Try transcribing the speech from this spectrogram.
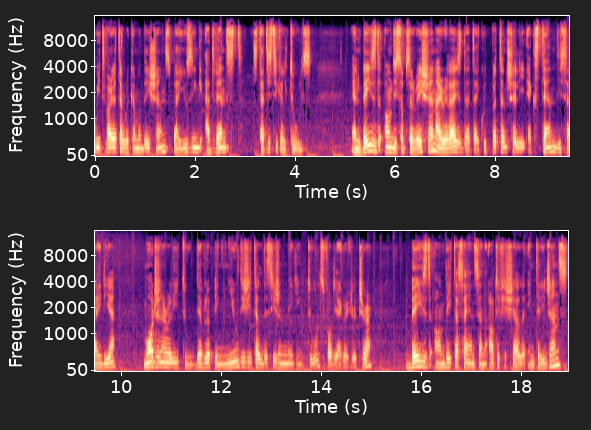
wheat varietal recommendations by using advanced statistical tools. And based on this observation, I realized that I could potentially extend this idea more generally to developing new digital decision making tools for the agriculture based on data science and artificial intelligence,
